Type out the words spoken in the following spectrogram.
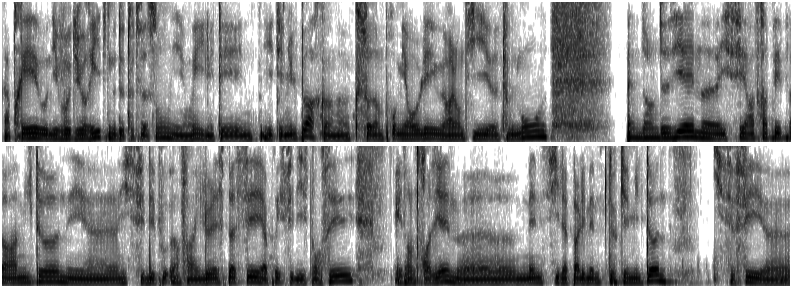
Après au niveau du rythme, de toute façon, il- oui, il était il était nulle part quoi. Que ce soit dans le premier relais où il ralentit euh, tout le monde. Même dans le deuxième, il se fait rattraper par Hamilton et il se fait enfin il le laisse passer et après il se fait distancer. Et dans le troisième, euh, même s'il a pas les mêmes pneus qu'Hamilton, il se fait, euh,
